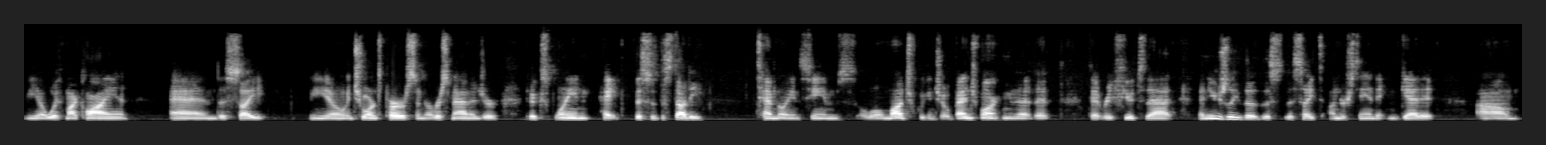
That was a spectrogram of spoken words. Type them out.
you know, with my client and the site, you know, insurance person or risk manager to explain, hey, this is the study. 10 million seems a little much. We can show benchmarking that that, that refutes that. And usually the, the, the sites understand it and get it. Um,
